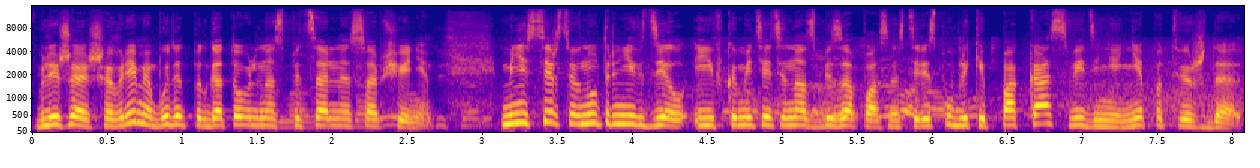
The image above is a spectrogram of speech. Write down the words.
В ближайшее время будет подготовлено специальное сообщение. В Министерстве внутренних дел и в Комитете нацбезопасности республики пока сведения не подтверждают.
